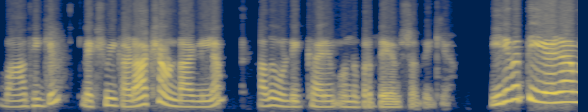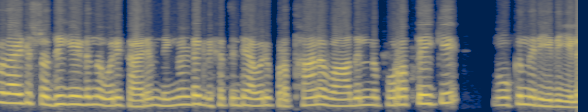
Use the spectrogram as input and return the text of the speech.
ബാധിക്കും ലക്ഷ്മി കടാക്ഷം ഉണ്ടാകില്ല. അതുകൊണ്ട് ഇക്കാര്യം ഒന്ന് പ്രത്യേകം ശ്രദ്ധിക്കുക. ഇരുപത്തിയേഴാമതായിട്ട് ശ്രദ്ധിക്കേണ്ടുന്ന ഒരു കാര്യം നിങ്ങളുടെ ഗൃഹത്തിന്റെ ആ ഒരു പ്രധാന വാതിലിന് പുറത്തേക്ക് നോക്കുന്ന രീതിയിൽ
